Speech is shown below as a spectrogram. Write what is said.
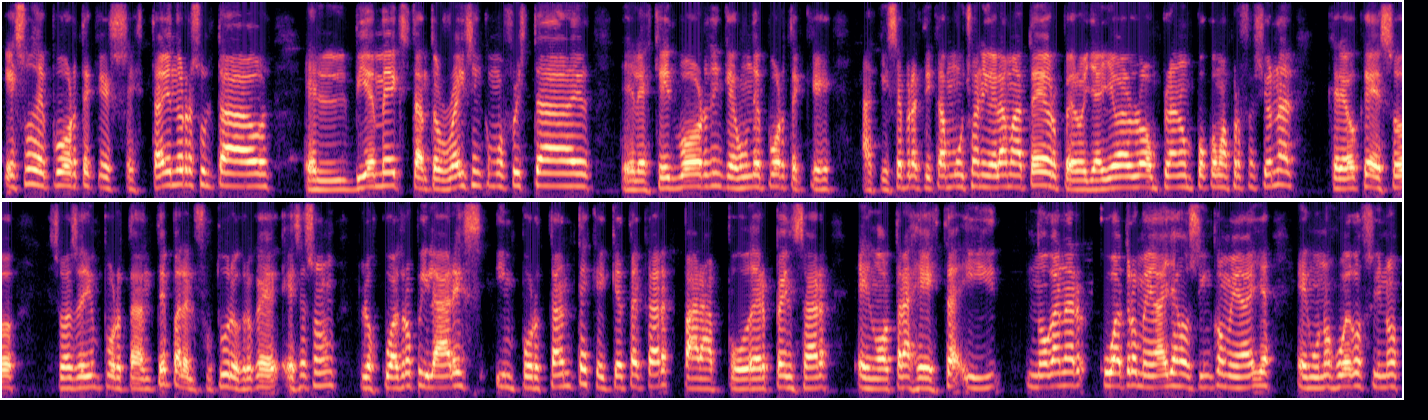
esos deportes que se está viendo resultados, el BMX, tanto racing como freestyle, el skateboarding, que es un deporte que Aquí se practica mucho a nivel amateur, pero ya llevarlo a un plano un poco más profesional, creo que eso, eso va a ser importante para el futuro. Creo que esos son los cuatro pilares importantes que hay que atacar para poder pensar en otra gesta y no ganar cuatro medallas o cinco medallas en unos juegos, sino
